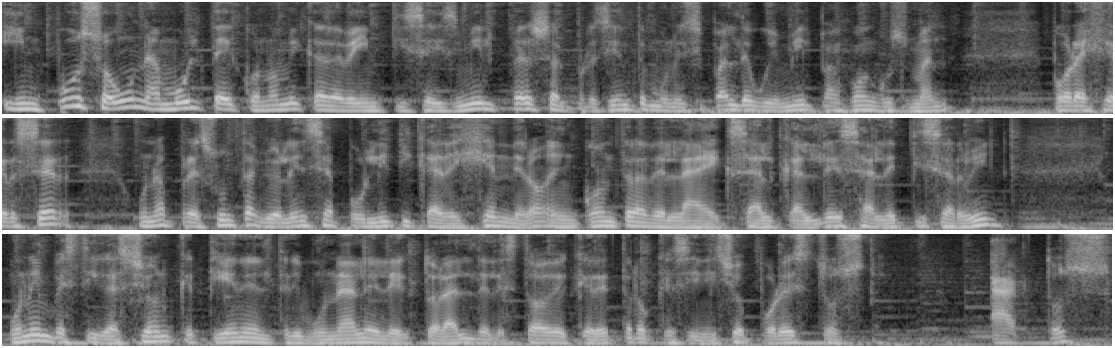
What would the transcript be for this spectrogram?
impuso una multa económica de 26 mil pesos al presidente municipal de Huimilpan, Juan Guzmán, por ejercer una presunta violencia política de género en contra de la exalcaldesa Leti Servín. Una investigación que tiene el Tribunal Electoral del Estado de Querétaro que se inició por estos actos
